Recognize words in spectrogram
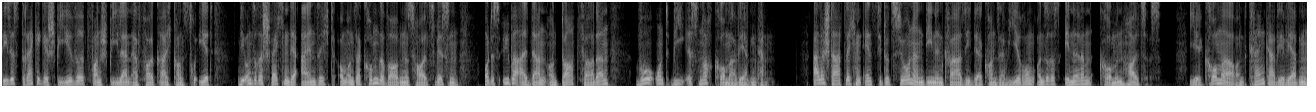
Dieses dreckige Spiel wird von Spielern erfolgreich konstruiert die unsere Schwächen der Einsicht um unser krumm gewordenes Holz wissen und es überall dann und dort fördern, wo und wie es noch krummer werden kann. Alle staatlichen Institutionen dienen quasi der Konservierung unseres inneren krummen Holzes. Je krummer und kränker wir werden,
